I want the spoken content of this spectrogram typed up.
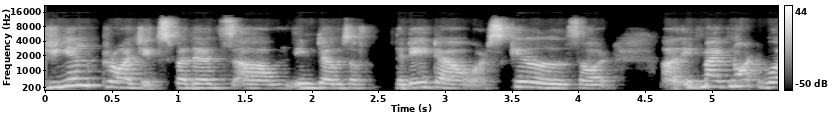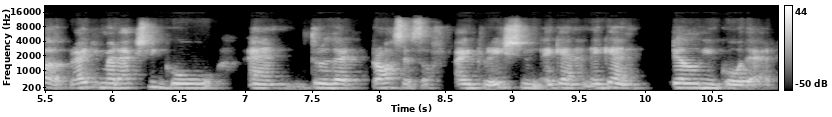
real projects, whether it's um, in terms of the data or skills, or uh, it might not work, right? You might actually go and through that process of iteration again and again till you go there.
